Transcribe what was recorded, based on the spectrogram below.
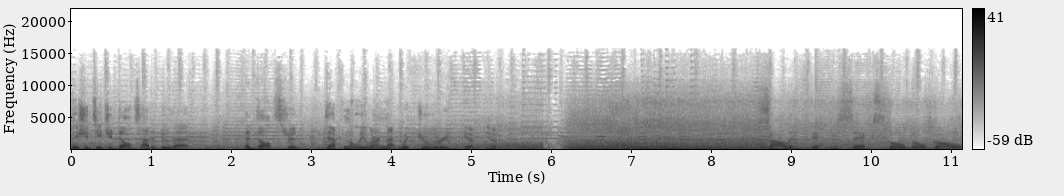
They should teach adults how to do that. Adults should definitely learn that with jewelry. Yep, yep. Solid 56. Go, go, go.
